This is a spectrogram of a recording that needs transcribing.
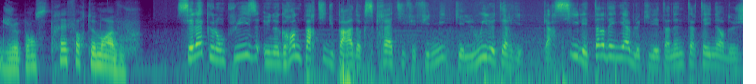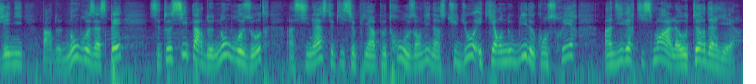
Je pense très fortement à vous. C'est là que l'on puise une grande partie du paradoxe créatif et filmique qu'est Louis Leterrier. Car s'il est indéniable qu'il est un entertainer de génie par de nombreux aspects, c'est aussi par de nombreux autres, un cinéaste qui se plie un peu trop aux envies d'un studio et qui en oublie de construire un divertissement à la hauteur derrière.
